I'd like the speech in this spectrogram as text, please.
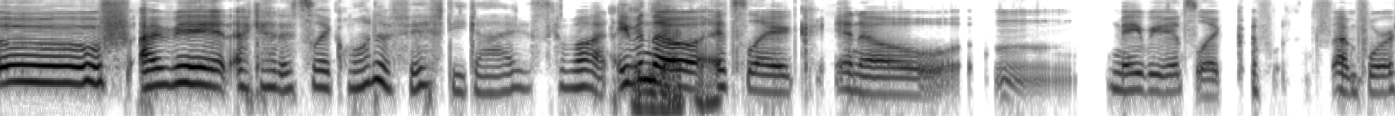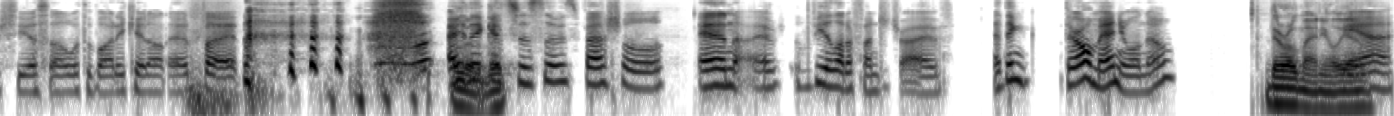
Oof. I mean, again, it's like one of 50 guys. Come on. Even though it's like, you know, mm, maybe it's like M4 CSL with a body kit on it, but I think bit. it's just so special. And it'll be a lot of fun to drive. I think they're all manual, no? They're all manual, yeah.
